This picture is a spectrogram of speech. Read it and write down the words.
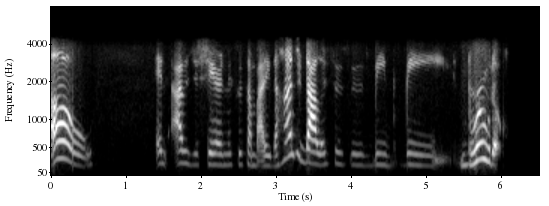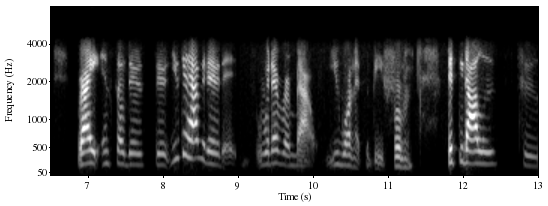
oh and I was just sharing this with somebody. The hundred dollar susus be be brutal right? And so there's there you can have it at whatever amount you want it to be, from fifty dollars to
